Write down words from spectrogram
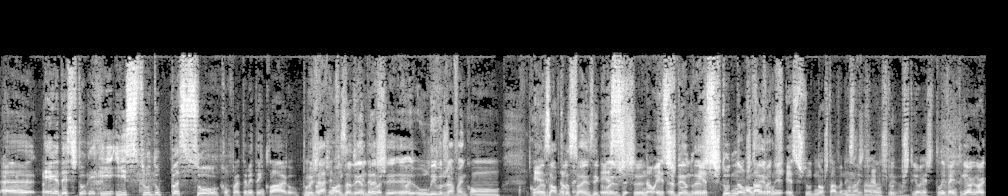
Ah, era desse estudo. E, e isso tudo passou completamente em claro. Mas já gente com as adendas, eh, o livro já vem com, com É, as não, alterações é- e com esse, as eh, não, esse estudo, esse estudo não estava ne- esse estudo não estava nesse Não livro estava é um estudo livro. posterior É. este livro é anterior agora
